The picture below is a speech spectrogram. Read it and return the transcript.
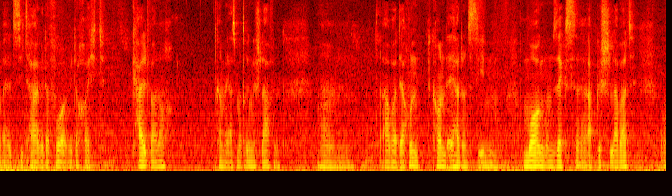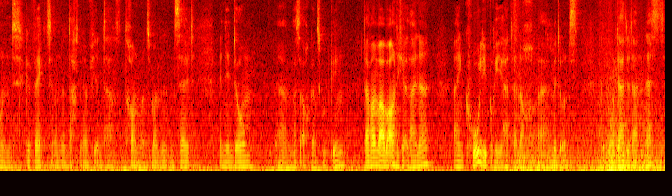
weil es die Tage davor irgendwie doch recht kalt war noch. Haben wir erstmal drin geschlafen. Ähm, aber der Hund Condé hat uns den Morgen um sechs äh, abgeschlabbert und geweckt und dann dachten wir am vierten Tag trauen wir uns mal mit dem Zelt in den Dom ähm, was auch ganz gut ging. Da waren wir aber auch nicht alleine. Ein Kolibri hat da noch äh, mit uns gewohnt. Der hatte da ein Nest.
